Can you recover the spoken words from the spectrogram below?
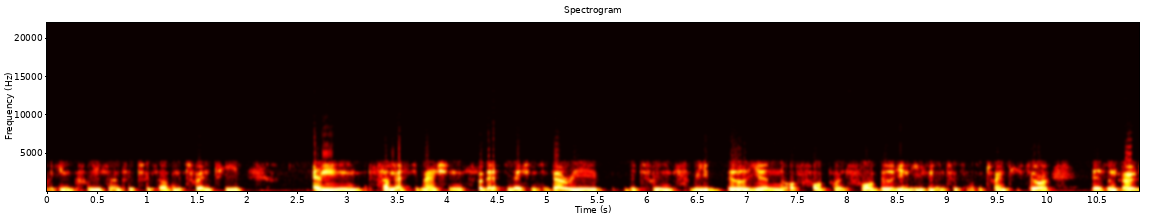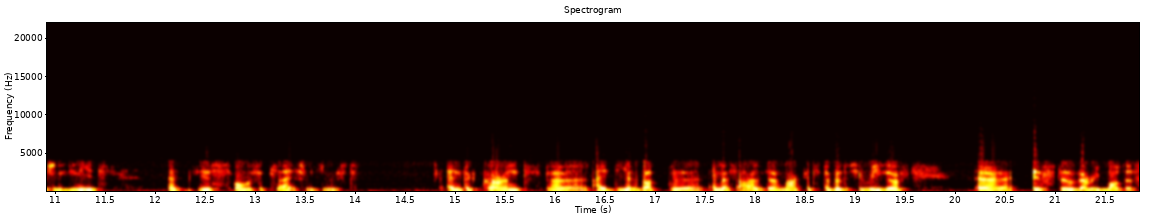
to increase until 2020. And some estimations, so the estimations vary between 3 billion or 4.4 billion even in 2020. So there's an urgent need that this oversupply is reduced. And the current uh, idea about the MSR, the Market Stability Reserve, uh, is still very modest.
